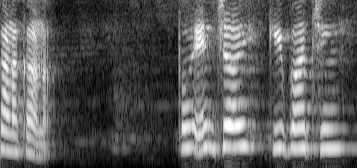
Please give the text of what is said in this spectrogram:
കണക്കാണ്. അപ്പോൾ എൻജോയ് കീപ് വാച്ചിങ്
